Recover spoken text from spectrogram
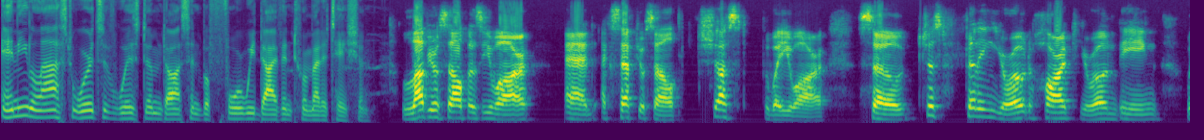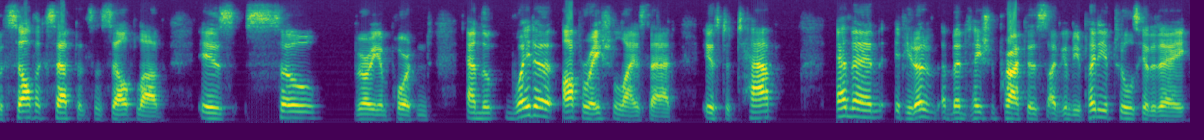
Any last words of wisdom, Dawson, before we dive into a meditation? Love yourself as you are and accept yourself just the way you are. So, just filling your own heart, your own being with self acceptance and self love is so very important. And the way to operationalize that is to tap. And then, if you don't have a meditation practice, I've given you plenty of tools here today.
